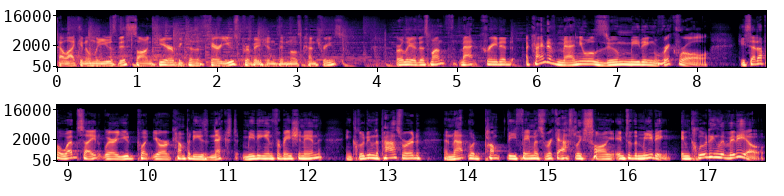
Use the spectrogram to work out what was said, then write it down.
Hell, I can only use this song here because of fair use provisions in most countries. Earlier this month, Matt created a kind of manual Zoom meeting Rickroll. He set up a website where you'd put your company's next meeting information in, including the password, and Matt would pump the famous Rick Astley song into the meeting, including the video.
